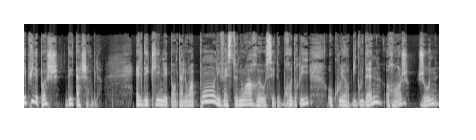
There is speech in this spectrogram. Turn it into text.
et puis des poches détachables. Elle décline les pantalons à pont, les vestes noires rehaussées de broderies aux couleurs bigoudaines, orange, jaune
